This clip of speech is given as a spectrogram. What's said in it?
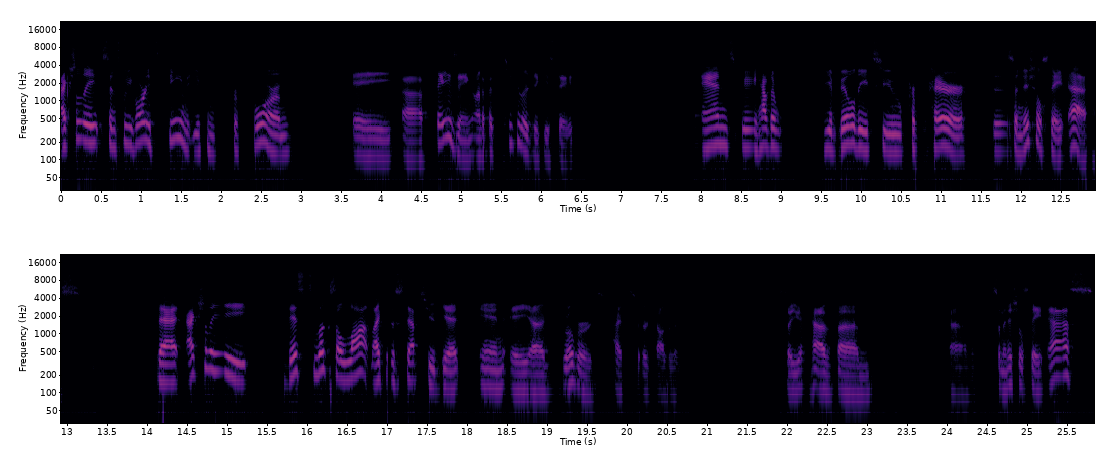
actually, since we've already seen that you can perform a uh, phasing on a particular Dicke state, and we have the the ability to prepare this initial state S, that actually this looks a lot like the steps you get in a uh, Grover's type search algorithm. So you have um, uh, some initial state S.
